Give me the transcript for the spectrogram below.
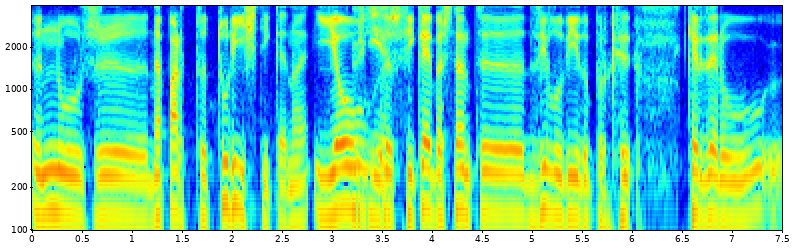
nos, eh, na parte turística, não é? E eu eh, fiquei bastante desiludido porque quer dizer, o,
